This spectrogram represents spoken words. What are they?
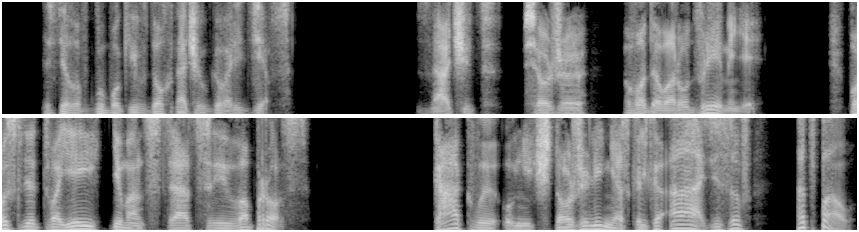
— сделав глубокий вдох, начал говорить Зевс. «Значит, все же водоворот времени. После твоей демонстрации вопрос. Как вы уничтожили несколько оазисов, отпал?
